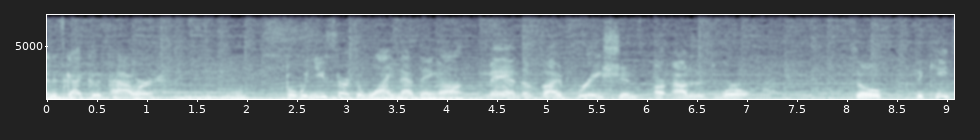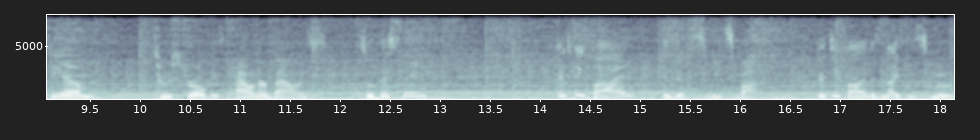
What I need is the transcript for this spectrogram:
and it's got good power. But when you start to wind that thing up, man, the vibrations are out of this world. So the KTM two-stroke is counterbalanced. So this thing, 55 is its sweet spot. 55 is nice and smooth.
